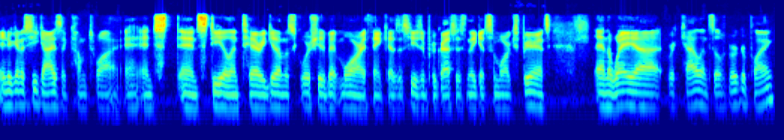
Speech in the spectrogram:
and you're going to see guys like Comtois and, and and Steel and Terry get on the score sheet a bit more. I think as the season progresses and they get some more experience, and the way uh, Rakell and Silfverberg are playing,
